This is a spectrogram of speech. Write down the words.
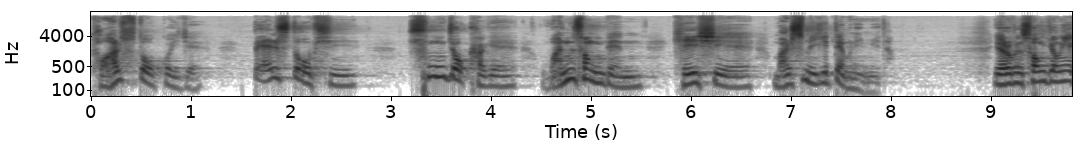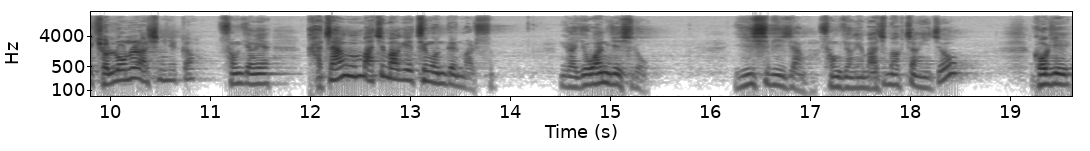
더할 수도 없고 이제 뺄 수도 없이 충족하게 완성된 계시의 말씀이기 때문입니다. 여러분 성경의 결론을 아십니까? 성경의 가장 마지막에 증언된 말씀. 그러니까 요한계시록 22장 성경의 마지막 장이죠. 거기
